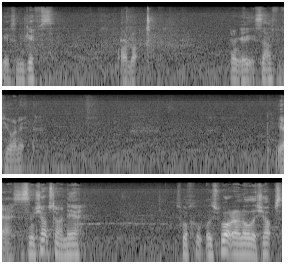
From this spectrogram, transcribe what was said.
Get some gifts. Or not. Don't get it yourself if you want it. Yeah, so some shops around here. Let's walk, walk around all the shops.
